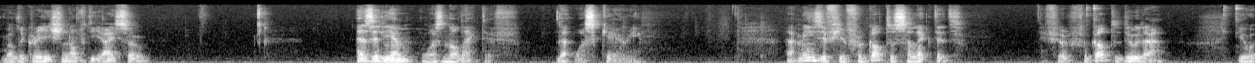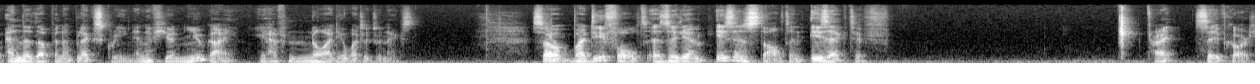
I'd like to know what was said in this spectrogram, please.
well, the creation of the ISO, SDDM was not active. That was scary. That means if you forgot to select it, if you forgot to do that, you ended up in a black screen. And if you're a new guy, you have no idea what to do next. So by default, SDDM is installed and is active. Right? Safeguard.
